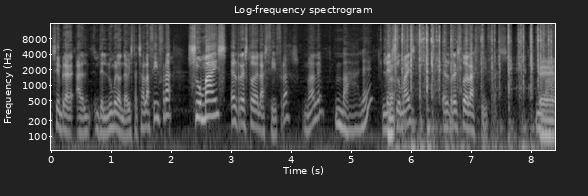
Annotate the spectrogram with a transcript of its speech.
siempre al- al- del número donde habéis tachado la cifra, sumáis el resto de las cifras, ¿vale? Vale. Le No. sumáis el resto de las cifras. Eh,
